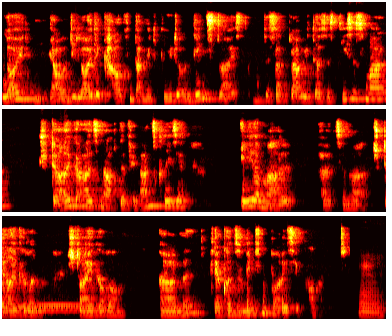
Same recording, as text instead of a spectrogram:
Leuten. Ja, und die Leute kaufen damit Güter und Dienstleistungen. Und deshalb glaube ich, dass es dieses Mal stärker als nach der Finanzkrise eher mal äh, zu einer stärkeren Steigerung ähm, der Konsumentenpreise kommen wird. Mhm.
